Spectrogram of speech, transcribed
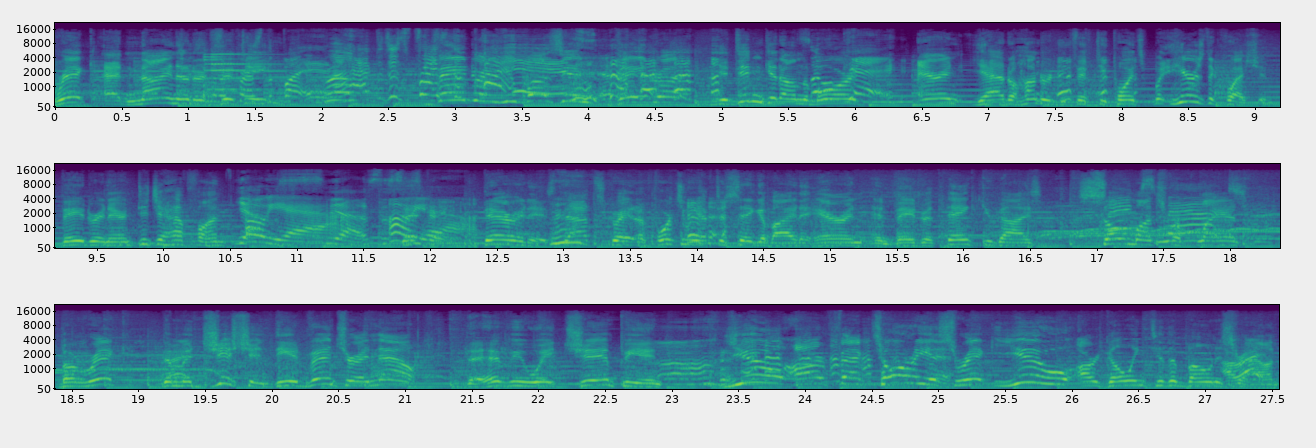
Rick at 950. Press the button. I have to just press the button. you buzz in. Phaedra, you didn't get on the It's board. okay. Aaron, you had 150 points. But here's the question Phaedra and Aaron, did you have fun? Yes. Oh, yeah. Yes. Oh, is yeah. There it is. That's great. Unfortunately, we have to say goodbye to Aaron and Vedra. Thank you guys so Thanks, much Matt. for playing. But Rick, the magician, the adventurer, and now the heavyweight champion, oh. you are factorious, Rick. You are going to the bonus All right, round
